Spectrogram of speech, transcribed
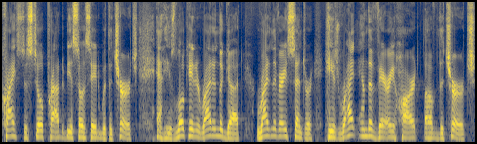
Christ is still proud to be associated with the church, and he's located right in the gut, right in the very center. He's right in the very heart of the church.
